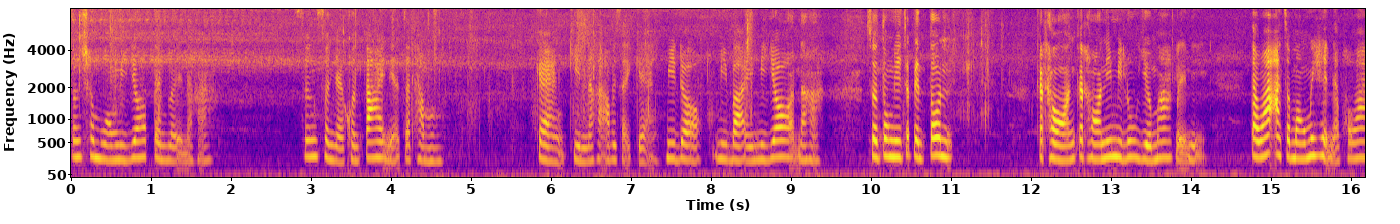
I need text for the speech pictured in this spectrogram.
ต้นชะมวงมียอดเต็มเลยนะคะ ซึ่งส่วนใหญ่คนใต้เนี่ยจะทำแกงกินนะคะ เอาไปใส่แกง มีดอก มีใบ มียอดนะคะ ส่วนตรงนี้จะเป็นต้นกระท้อน กระท้อนนี่มีลูกเยอะมากเลยนี่ แต่ว่าอาจจะมองไม่เห็นนะเพราะว่า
